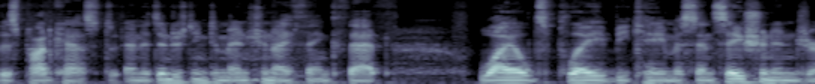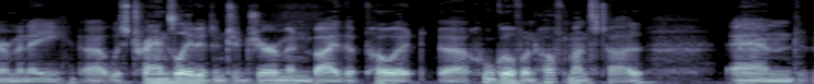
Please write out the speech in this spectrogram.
this podcast, and it's interesting to mention. I think that Wilde's play became a sensation in Germany. Uh, was translated into German by the poet uh, Hugo von Hofmannsthal and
